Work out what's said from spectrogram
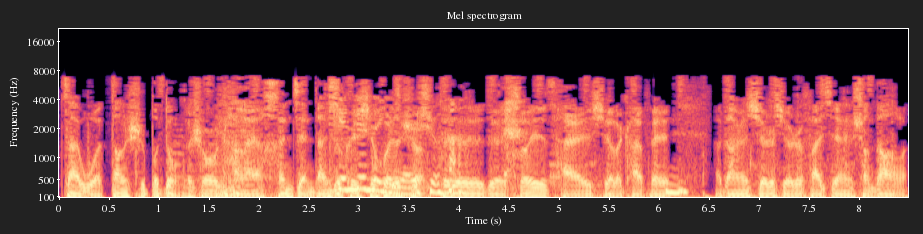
在我当时不懂的时候看来很简单就可以学会的事儿，对对对对，所以才学了咖啡。啊，当然学着学着发现上当了，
